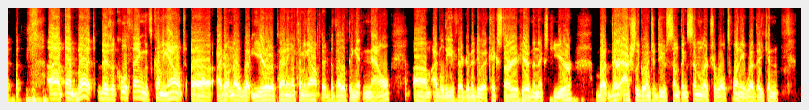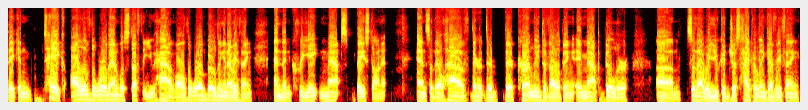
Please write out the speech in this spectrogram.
um, and but there's a cool thing that's coming out uh, i don't know what year they're planning on coming out. They're developing it now. Um, i believe they're going to do a kickstarter here in the next year but they're actually going to do something similar to roll 20 where they can they can take all of the world anvil stuff that you have all the world building and everything and then create maps based on it. And so they'll have they're they're they're currently developing a map builder um, so that way you could just hyperlink everything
